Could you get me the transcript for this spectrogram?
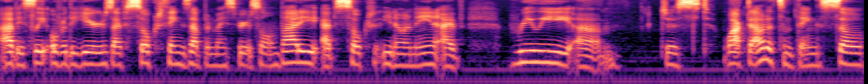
Obviously, over the years, I've soaked things up in my spirit, soul, and body. I've soaked, you know what I mean? I've really um, just walked out at some things. So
